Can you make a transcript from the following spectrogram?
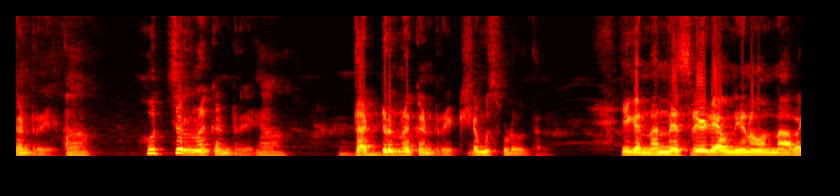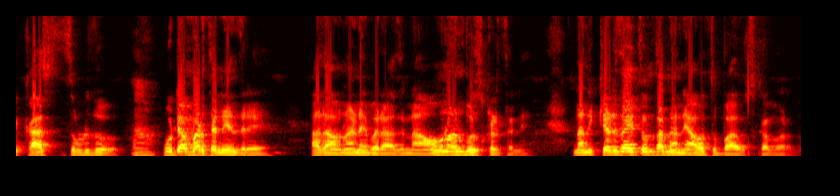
ಕಂಡ್ರಿ ಹುಚ್ಚರನ್ನ ಕಂಡ್ರಿ. ದಡ್ರನ್ನ ಕಂಡ್ರಿ ಕ್ಷಮಿಸ್ಬಿಡು ಅಂತಾನೆ ಈಗ ನನ್ನ ಹೆಸರು ಹೇಳಿ ಅವನೇನೋ ಒಂದು ನಾಲ್ಕು ಕಾಸು ತುಡಿದು ಊಟ ಮಾಡ್ತಾನೆ ಅಂದರೆ ಅದು ಅವನ ಹಣೆ ಬರ ಅದನ್ನು ಅವನು ಅನುಭವಿಸ್ಕೊಳ್ತಾನೆ. ನನಗೆ ಕೆಡ್ದಾಯ್ತು ಅಂತ ನಾನು ಯಾವತ್ತೂ ಭಾವಿಸ್ಕೋಬಾರ್ದು.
